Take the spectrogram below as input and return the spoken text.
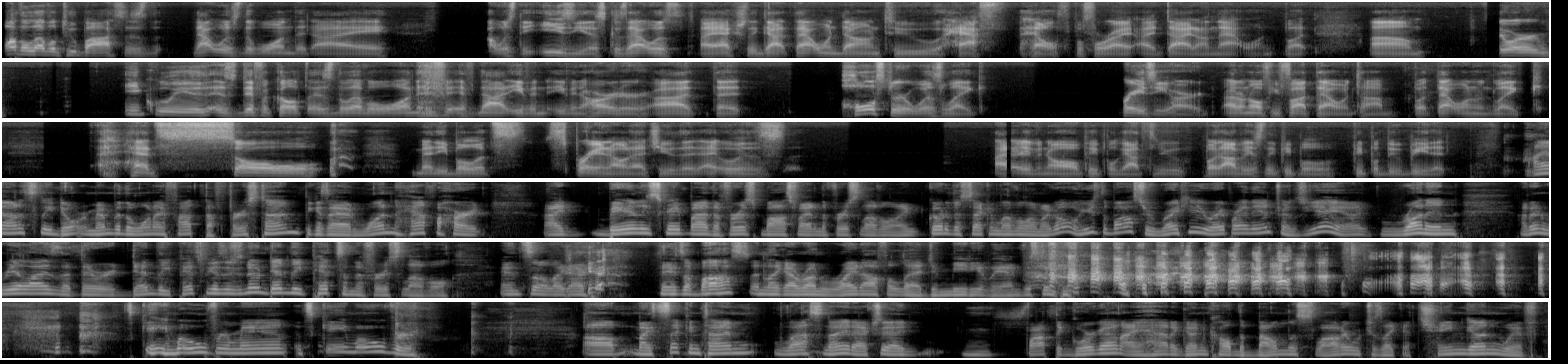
all the level two bosses. That was the one that I that was the easiest because that was I actually got that one down to half health before I, I died on that one. But um, they were equally as difficult as the level one, if, if not even even harder. Uh, the holster was like crazy hard. I don't know if you fought that one, Tom, but that one like had so many bullets spraying out at you that it was I don't even know how people got through, but obviously people people do beat it. I honestly don't remember the one I fought the first time because I had one half a heart. I barely scraped by the first boss fight in the first level. I go to the second level. I'm like, oh, here's the boss room right here, right by the entrance. Yay! I run in. I didn't realize that there were deadly pits because there's no deadly pits in the first level, and so like I there's a boss, and like I run right off a ledge immediately. I'm just thinking, game over, man. It's game over. Um, my second time last night, actually, I fought the Gorgon. I had a gun called the Boundless Slaughter, which is like a chain gun with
